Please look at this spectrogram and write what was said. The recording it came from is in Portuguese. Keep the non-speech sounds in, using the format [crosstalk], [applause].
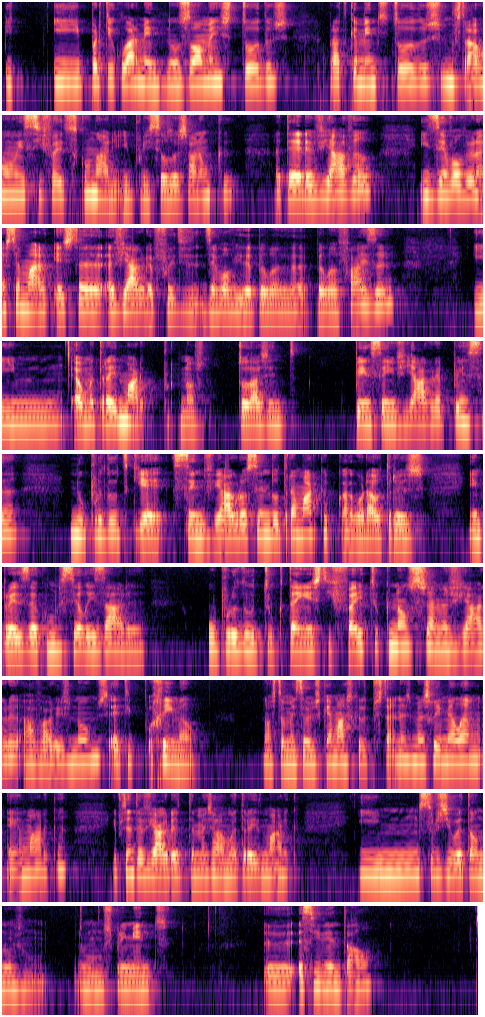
e, e, particularmente nos homens, todos, praticamente todos, mostravam esse efeito secundário e por isso eles acharam que até era viável e desenvolveram esta marca, esta a Viagra foi desenvolvida pela pela Pfizer e hum, é uma trademark, porque nós, toda a gente pensa em Viagra, pensa no produto que é, sendo Viagra ou sendo outra marca, porque agora há outras empresas a comercializar o produto que tem este efeito, que não se chama Viagra, há vários nomes, é tipo Rimmel. Nós também sabemos que é máscara de pestanas, mas Rimmel é, é a marca, e portanto a Viagra também já é uma trademark, e hum, surgiu então de um, de um experimento uh, acidental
